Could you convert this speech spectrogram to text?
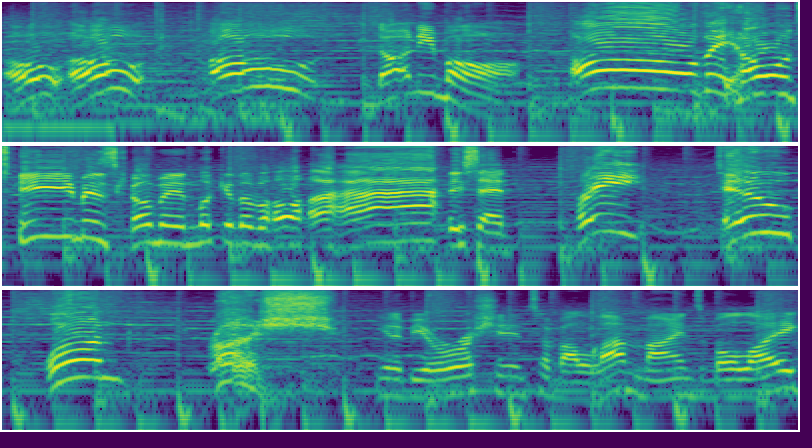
Oh, oh, oh, not anymore. Oh, the whole team is coming. Look at them all. they said, three, two, one, rush. You're gonna be rushing into my landmines, more like.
